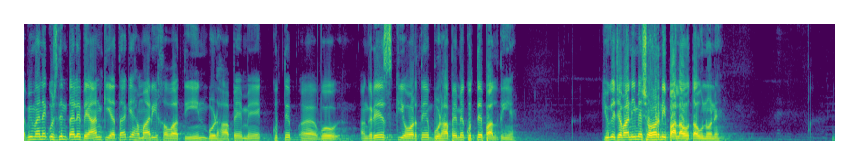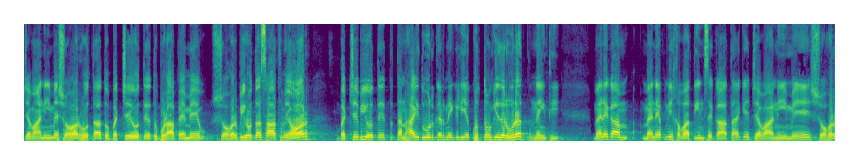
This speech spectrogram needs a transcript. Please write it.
ابھی میں نے کچھ دن پہلے بیان کیا تھا کہ ہماری خواتین بڑھاپے میں کتے وہ انگریز کی عورتیں بڑھاپے میں کتے پالتی ہیں کیونکہ جوانی میں شوہر نہیں پالا ہوتا انہوں نے جوانی میں شوہر ہوتا تو بچے ہوتے تو بڑھاپے میں شوہر بھی ہوتا ساتھ میں اور بچے بھی ہوتے تو تنہائی دور کرنے کے لیے کتوں کی ضرورت نہیں تھی میں نے کہا میں نے اپنی خواتین سے کہا تھا کہ جوانی میں شوہر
